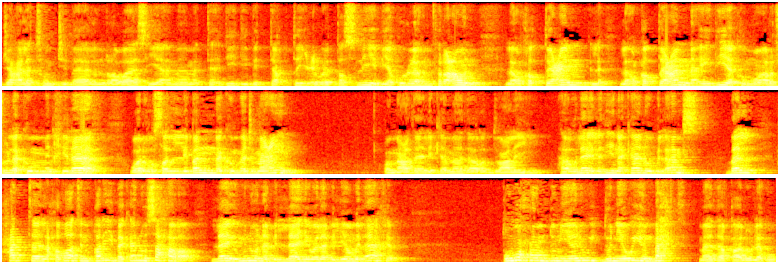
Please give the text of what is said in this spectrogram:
جعلتهم جبالا رواسي أمام التهديد بالتقطيع والتصليب. يقول لهم فرعون لأقطعن, لأقطعن أيديكم وأرجلكم من خلاف ولأصلبنكم أجمعين. ومع ذلك ماذا ردوا عليه هؤلاء الذين كانوا بالأمس. بل حتى لحظات قريبة كانوا سحرة لا يؤمنون بالله ولا باليوم الآخر. طموحهم دنيوي, دنيوي بحت. ماذا قالوا له؟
